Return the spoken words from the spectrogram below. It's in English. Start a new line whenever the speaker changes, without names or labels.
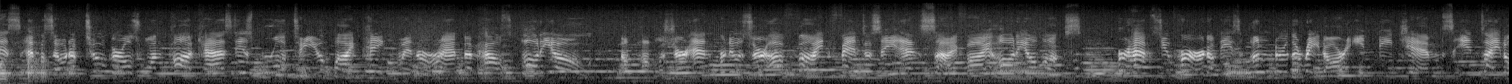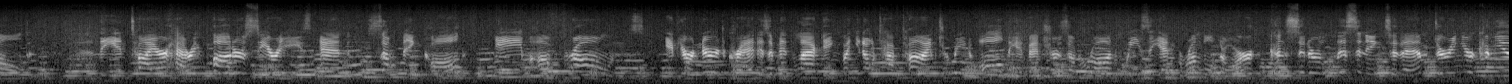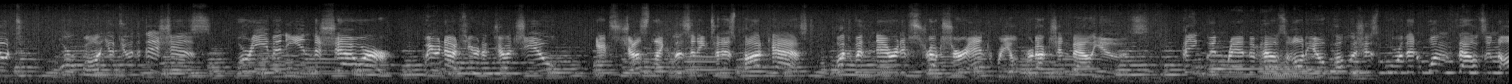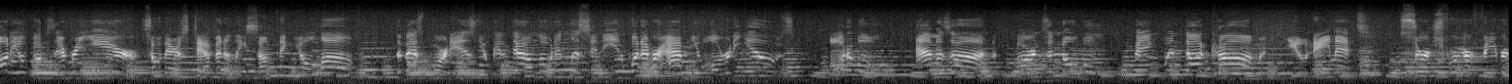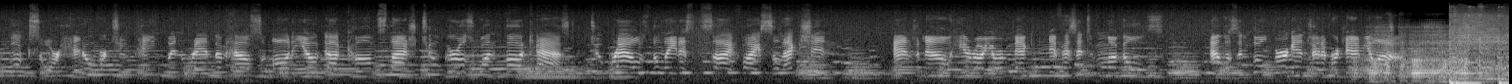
This episode of Two Girls One Podcast is brought to you by Penguin Random House Audio, the publisher and producer of fine fantasy and sci-fi audiobooks. Perhaps you've heard of these under-the-radar indie gems entitled the entire Harry Potter series and something called Game of Thrones. If your nerd cred is a bit lacking, but you don't have time to read all the adventures of Ron, Weasley, and Grumbledore, consider listening to them during your commute, or while you do the dishes, or even in the shower. We're not here to judge you. It's just like listening to this podcast, but with narrative structure and real production values. Penguin Random House Audio publishes more than 1,000 audiobooks every year, so there's definitely something you'll love. The best part is you can download and listen in whatever app you already use. Audible, Amazon, Barnes & Noble, Penguin.com, you name it. Search for your favorite books or head over to penguinrandomhouseaudio.com slash two girls one podcast to browse the latest sci-fi selection. And now here are your magnificent muggles, Allison Goldberg and Jennifer Jamula.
